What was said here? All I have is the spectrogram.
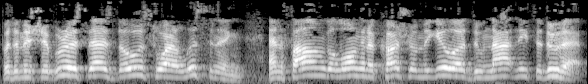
But the Mishnah Berurah says those who are listening and following along in a Kashra Megillah do not need to do that.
